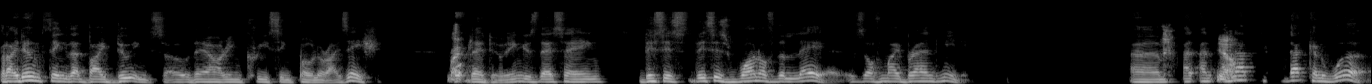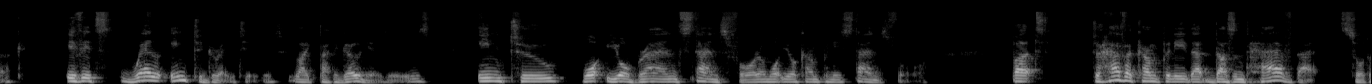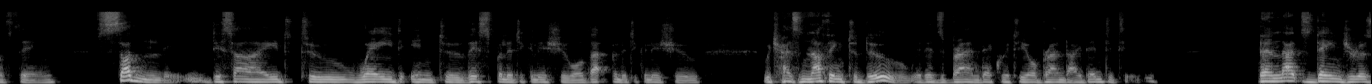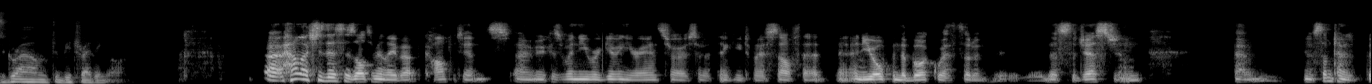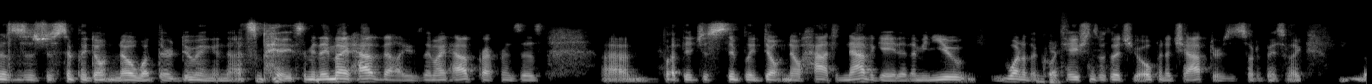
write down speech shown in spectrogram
But I don't think that by doing so, they are increasing polarization. Right. What they're doing is they're saying, this is this is one of the layers of my brand meaning um, and, and, yeah. and, that that can work if it's well integrated like patagonia's is into what your brand stands for and what your company stands for but to have a company that doesn't have that sort of thing suddenly decide to wade into this political issue or that political issue which has nothing to do with its brand equity or brand identity, then that's dangerous ground to be treading on. Uh, how much of this is ultimately about competence? I mean, because when you were giving your answer, I was sort of thinking to myself that, and you opened the book with sort of this suggestion. Um, you know, sometimes businesses just simply don't know what they're doing in that space. I mean, they might have values, they might have preferences, um, but they just simply don't know how to navigate it. I mean, you one of the yes. quotations with which you open a chapter is sort of basically like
